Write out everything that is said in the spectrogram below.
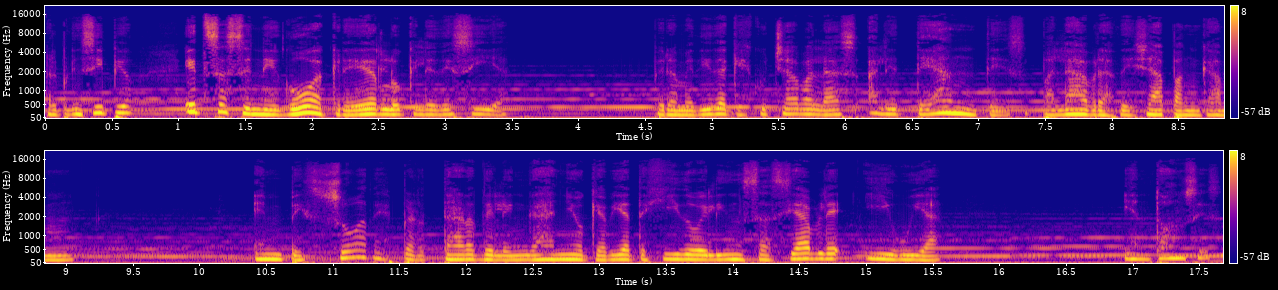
Al principio, Etsa se negó a creer lo que le decía, pero a medida que escuchaba las aleteantes palabras de Yapankam, empezó a despertar del engaño que había tejido el insaciable Iwia. Y entonces,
